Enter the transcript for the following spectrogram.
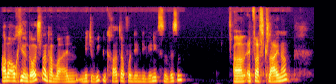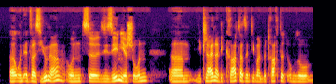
Aber auch hier in Deutschland haben wir einen Meteoritenkrater, von dem die wenigsten wissen. Äh, etwas kleiner äh, und etwas jünger. Und äh, Sie sehen hier schon, ähm, je kleiner die Krater sind, die man betrachtet, umso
